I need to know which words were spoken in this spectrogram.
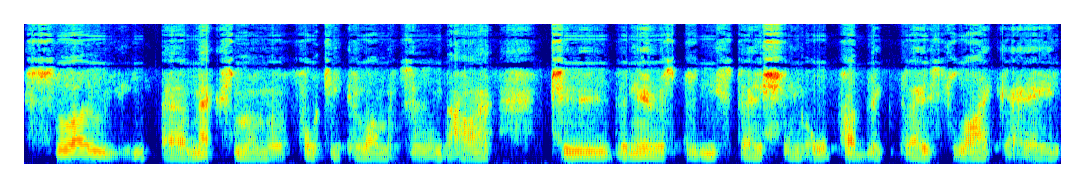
slowly, a maximum of 40 kilometers an hour, to the nearest police station or public place like a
